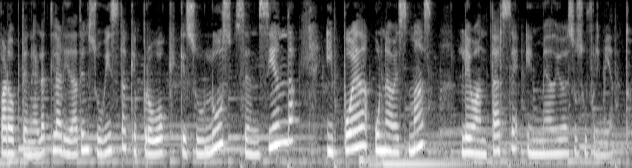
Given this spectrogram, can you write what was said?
para obtener la claridad en su vista que provoque que su luz se encienda y pueda una vez más levantarse en medio de su sufrimiento.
